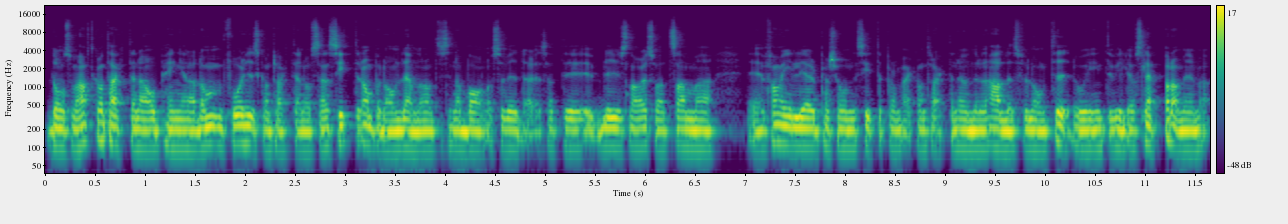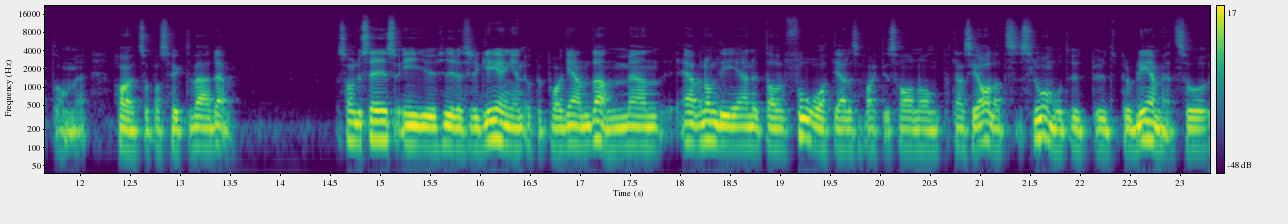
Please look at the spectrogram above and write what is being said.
de som har haft kontakterna och pengarna de får hyskontrakten och sen sitter de på dem, lämnar dem till sina barn och så vidare. Så att det blir ju snarare så att samma eh, familjer familjer, personer sitter på de här kontrakterna under en alldeles för lång tid och är inte villiga att släppa dem i och med att de eh, har ett så pass högt värde som du säger så är ju hyresregleringen uppe på agendan men även om det är en av få åtgärder som faktiskt har någon potential att slå mot utbudsproblemet så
